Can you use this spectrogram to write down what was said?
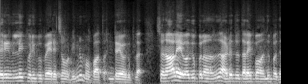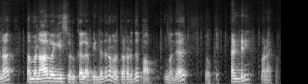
தெரிநிலை குறிப்பு பெயரச்சம் அப்படின்னு நம்ம பார்த்தோம் இன்றைய வகுப்புல. ஸோ நாளைய வகுப்புல வந்து அடுத்த தலைப்பா வந்து பார்த்தீங்கன்னா நம்ம நால் வகை சொற்கள் அப்படின்றத நம்ம தொடர்ந்து பார்ப்போம். வந்து ஓகே நன்றி வணக்கம்.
